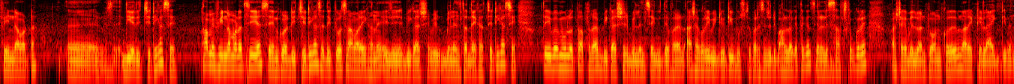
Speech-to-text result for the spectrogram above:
ফিন নাম্বারটা দিয়ে দিচ্ছি, ঠিক আছে? তো আমি পিন নাম্বারটা দিয়ে সেন্ড করে দিচ্ছি, ঠিক আছে? দেখতে পাচ্ছেন আমার এখানে এই যে বিকাশের ব্যালেন্সটা দেখাচ্ছে, ঠিক আছে? তো এইভাবে মূলত আপনারা বিকাশের ব্যালেন্স চেক দিতে পারেন। আশা করি ভিডিওটি বুঝতে পারছেন। যদি ভালো লাগে থাকে চ্যানেলটি সাবস্ক্রাইব করে পাঁচ টাকা বেল অন করে দেবেন আর একটি লাইক দিবেন।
